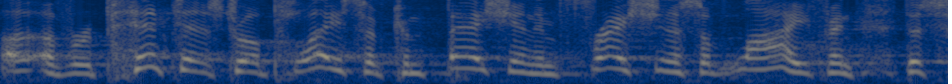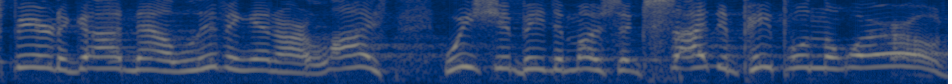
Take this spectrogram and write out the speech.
uh, of repentance, to a place of confession and freshness of life, and the Spirit of God now living in our life. We should be the most excited people in the world.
